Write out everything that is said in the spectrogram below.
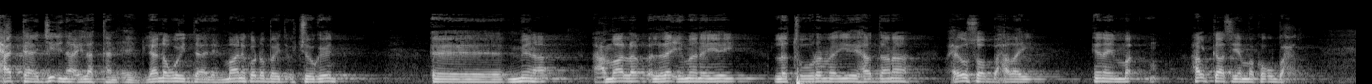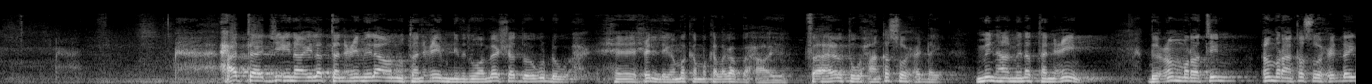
Xataa ji'naa ila tanciim lanna way daaleen. Maalinko dhan bay joogeen. Mina acmaal lala imanayey la tuuranayay haddana waxay u soo baxday inay halkaas iyo maka u baxdo. Xataa ji'naa ila tanciim ilaa aanu tanciim nimid waa meesha ugu dhow xilliga maka maka laga baxaayo. Fa ahlaltu waxaan ka soo xidhay minha min atanciim bicumratin cumraan ka soo xidhay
